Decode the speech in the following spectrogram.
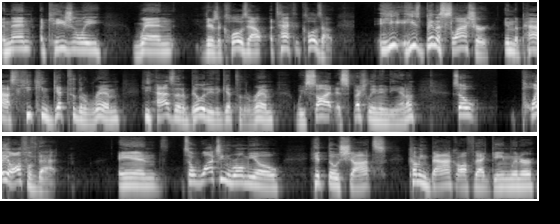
and then occasionally when there's a closeout, attack the closeout. He he's been a slasher in the past. He can get to the rim. He has that ability to get to the rim. We saw it especially in Indiana. So play off of that. And so watching Romeo hit those shots coming back off that game winner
